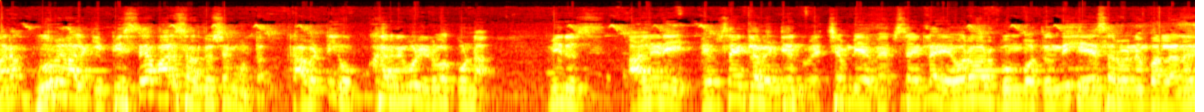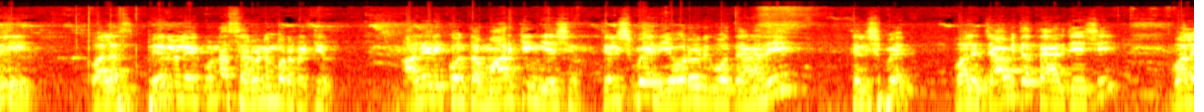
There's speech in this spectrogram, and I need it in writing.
మనం భూమి వాళ్ళకి ఇప్పిస్తే వాళ్ళు సంతోషంగా ఉంటారు. కాబట్టి ఒక్కరిని కూడా ఇవ్వకుండా మీరు ఆల్రెడీ వెబ్సైట్లో పెట్టిండ్రు. హెచ్ఎండిఏ వెబ్సైట్లో ఎవరెవరు భూమి పోతుంది ఏ సర్వే నెంబర్లు అనేది వాళ్ళ పేర్లు లేకుండా సర్వే నెంబర్ పెట్టారు. ఆల్రెడీ కొంత మార్కింగ్ చేసారు. తెలిసిపోయింది ఎవరెవరికి పోతాయి అనేది తెలిసిపోయింది. వాళ్ళ జాబితా తయారు చేసి వాళ్ళ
